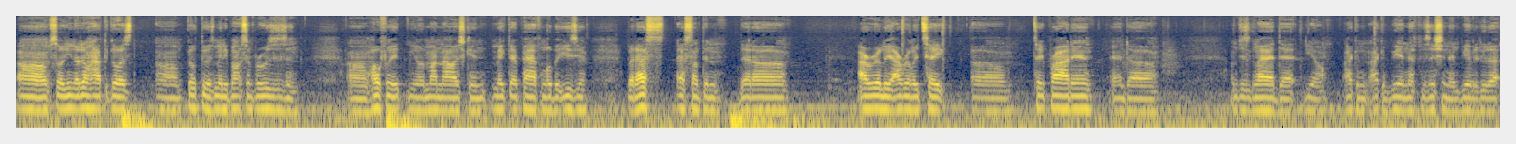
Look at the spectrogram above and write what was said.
Um, so you know, they don't have to go as um, go through as many bumps and bruises, and um, hopefully, you know, my knowledge can make their path a little bit easier. But that's that's something that uh, I really I really take um, take pride in, and uh, I'm just glad that you know I can I can be in this position and be able to do that.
